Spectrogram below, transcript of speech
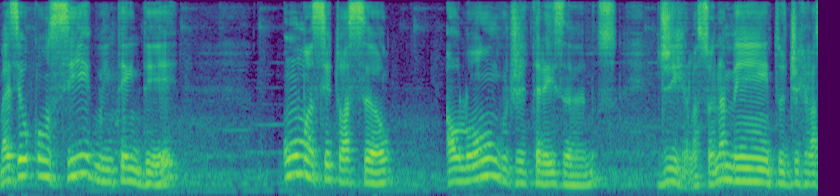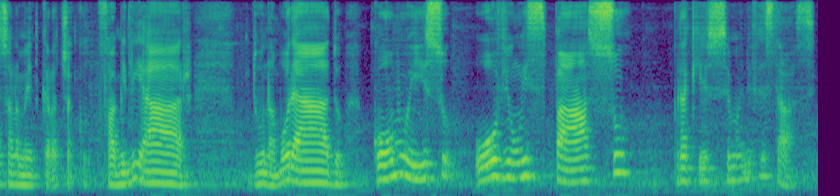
mas eu consigo entender uma situação ao longo de três anos de relacionamento, de relacionamento que ela tinha familiar, do namorado, como isso houve um espaço para que isso se manifestasse.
